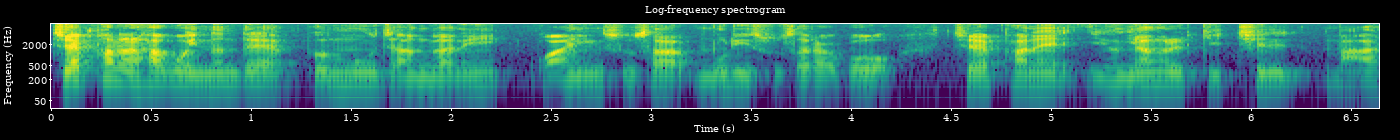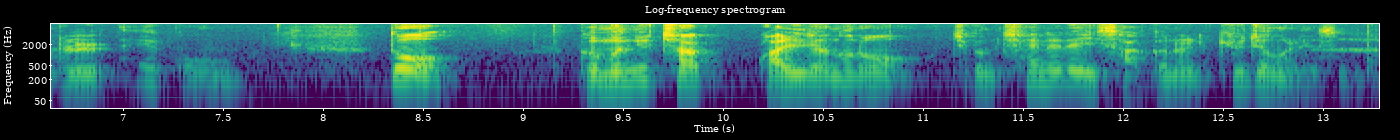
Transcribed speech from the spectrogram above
재판을 하고 있는데 법무부 장관이 과잉 수사, 무리 수사라고 재판에 영향을 끼칠 말을 했고 또 검언유착 관련으로 지금 채널A 사건을 규정을 했습니다.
